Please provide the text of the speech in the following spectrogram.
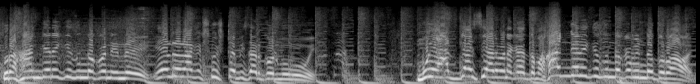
তোরা হাঙ্গেরে কি জন্য করেন রে? এটার আগে সুষ্টা বিচার করব মুই। মুই আজকে চেয়ারম্যানের কাছে হাঙ্গেরে কি জন্য কবিন তোরা হয়।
